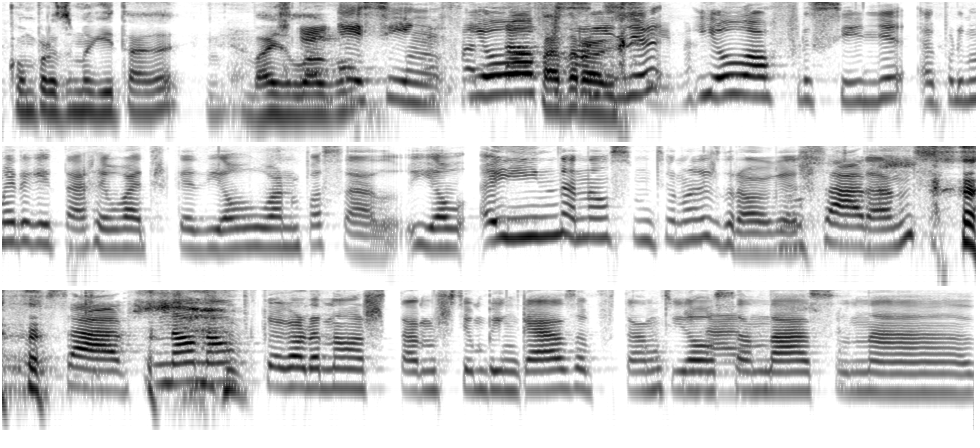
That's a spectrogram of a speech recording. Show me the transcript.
Compras uma guitarra, vais logo. É, é assim, é eu ofereci-lhe eu ofereci a primeira guitarra elétrica dele o ano passado e ele ainda não se meteu nas drogas. Não sabes. Portanto, não sabes. Não, não, porque agora nós estamos sempre em casa, portanto, ele se andasse na,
